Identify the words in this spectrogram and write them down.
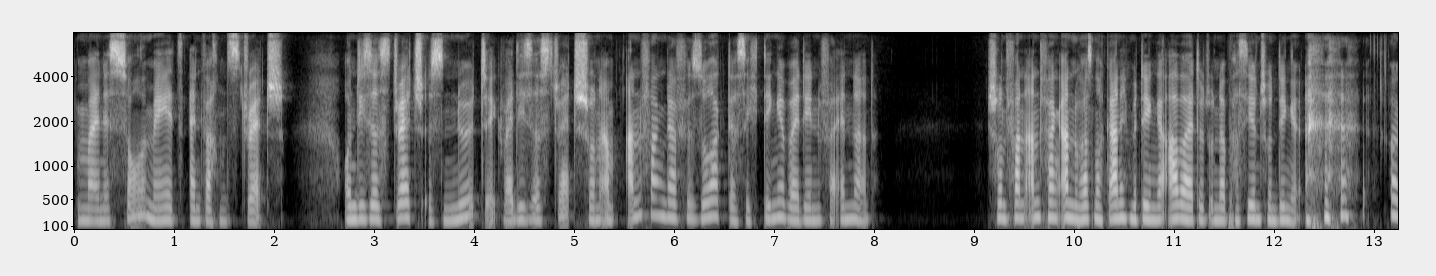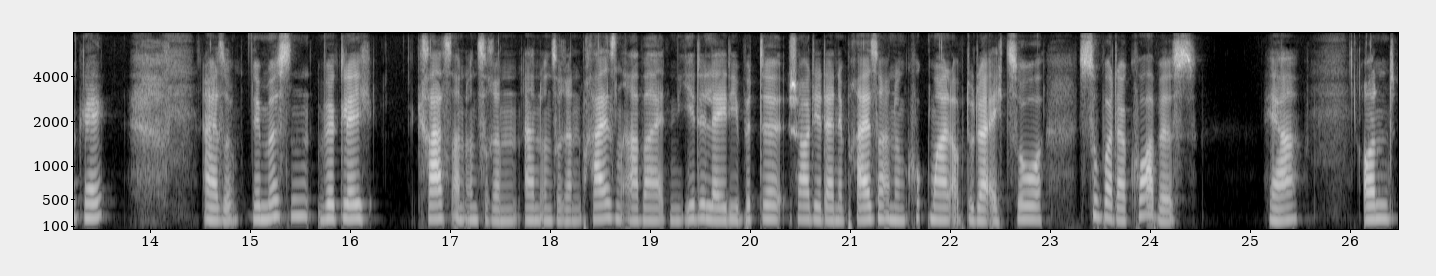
meine Soulmates einfach ein Stretch. Und dieser Stretch ist nötig, weil dieser Stretch schon am Anfang dafür sorgt, dass sich Dinge bei denen verändert. Schon von Anfang an, du hast noch gar nicht mit denen gearbeitet und da passieren schon Dinge. okay? Also, wir müssen wirklich krass an unseren, an unseren Preisen arbeiten. Jede Lady, bitte schau dir deine Preise an und guck mal, ob du da echt so super d'accord bist. Ja. Und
